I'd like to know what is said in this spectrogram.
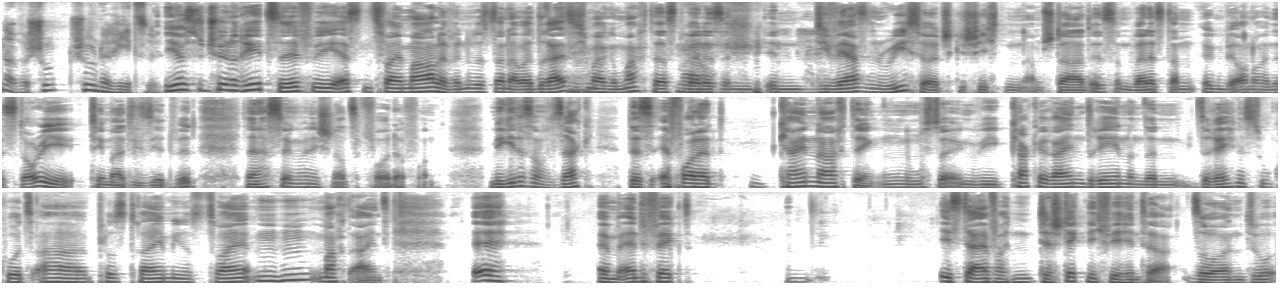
aber schon, schöne Rätsel. Ja, ist ein schöne Rätsel für die ersten zwei Male. Wenn du das dann aber 30 Mal gemacht hast, Ja. weil das in, in diversen Research-Geschichten am Start ist und weil das dann irgendwie auch noch in der Story thematisiert wird, dann hast du irgendwann die Schnauze voll davon. Mir geht das auf den Sack. Das erfordert kein Nachdenken. Du musst da irgendwie Kacke reindrehen und dann rechnest du kurz, ah, plus 3, minus 2, mhm, macht 1. Äh, im Endeffekt ist da einfach, da steckt nicht viel hinter. So, und du,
